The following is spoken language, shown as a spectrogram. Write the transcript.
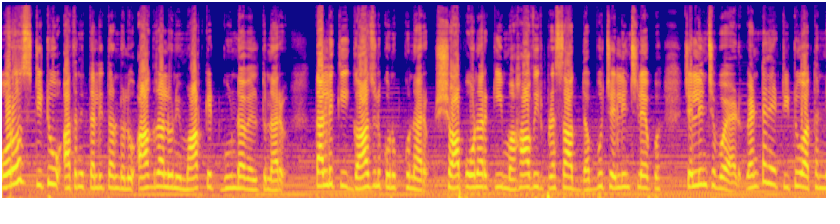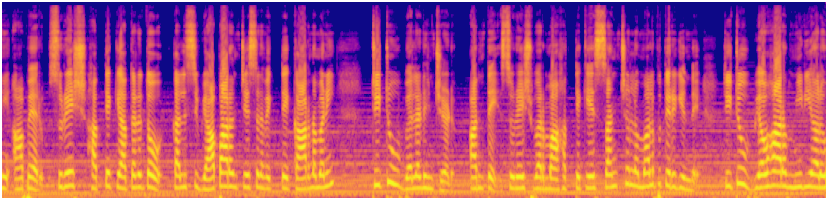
ఓ రోజు టిటు అతని తల్లిదండ్రులు ఆగ్రాలోని మార్కెట్ గుండా వెళ్తున్నారు. తల్లికి గాజులు కొనుక్కున్నారు. షాప్ ఓనర్కి మహావీర్ ప్రసాద్ డబ్బు చెల్లించలే చెల్లించబోయాడు. వెంటనే టిటు అతన్ని ఆపారు. సురేష్ హత్యకి అతడితో కలిసి వ్యాపారం చేసిన వ్యక్తే కారణమని టిటు వెల్లడించాడు. అంతే సురేష్ వర్మ హత్యకే సంచలన మలుపు తిరిగింది. టిటు వ్యవహారం మీడియాలో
